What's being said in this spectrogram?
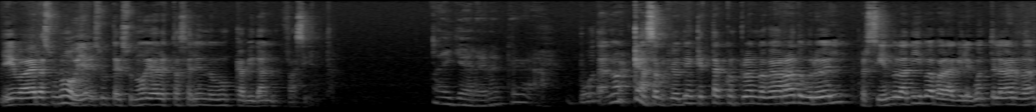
y iba a ver a su novia, y resulta que su novia ahora está saliendo con un capitán fascista. Ay, ya la gran cagada. Puta, no alcanza porque lo tienen que estar controlando cada rato, pero él, persiguiendo a la tipa para que le cuente la verdad,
